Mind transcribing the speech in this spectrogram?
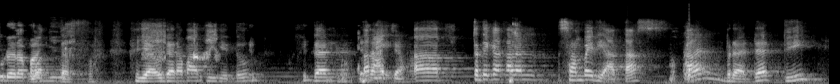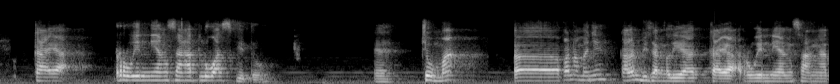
Udara pagi. ya udara pagi gitu. Dan tapi aja. eh, ketika kalian sampai di atas, kalian berada di kayak ruin yang sangat luas gitu. Eh, cuma eh, apa namanya? Kalian bisa ngelihat kayak ruin yang sangat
